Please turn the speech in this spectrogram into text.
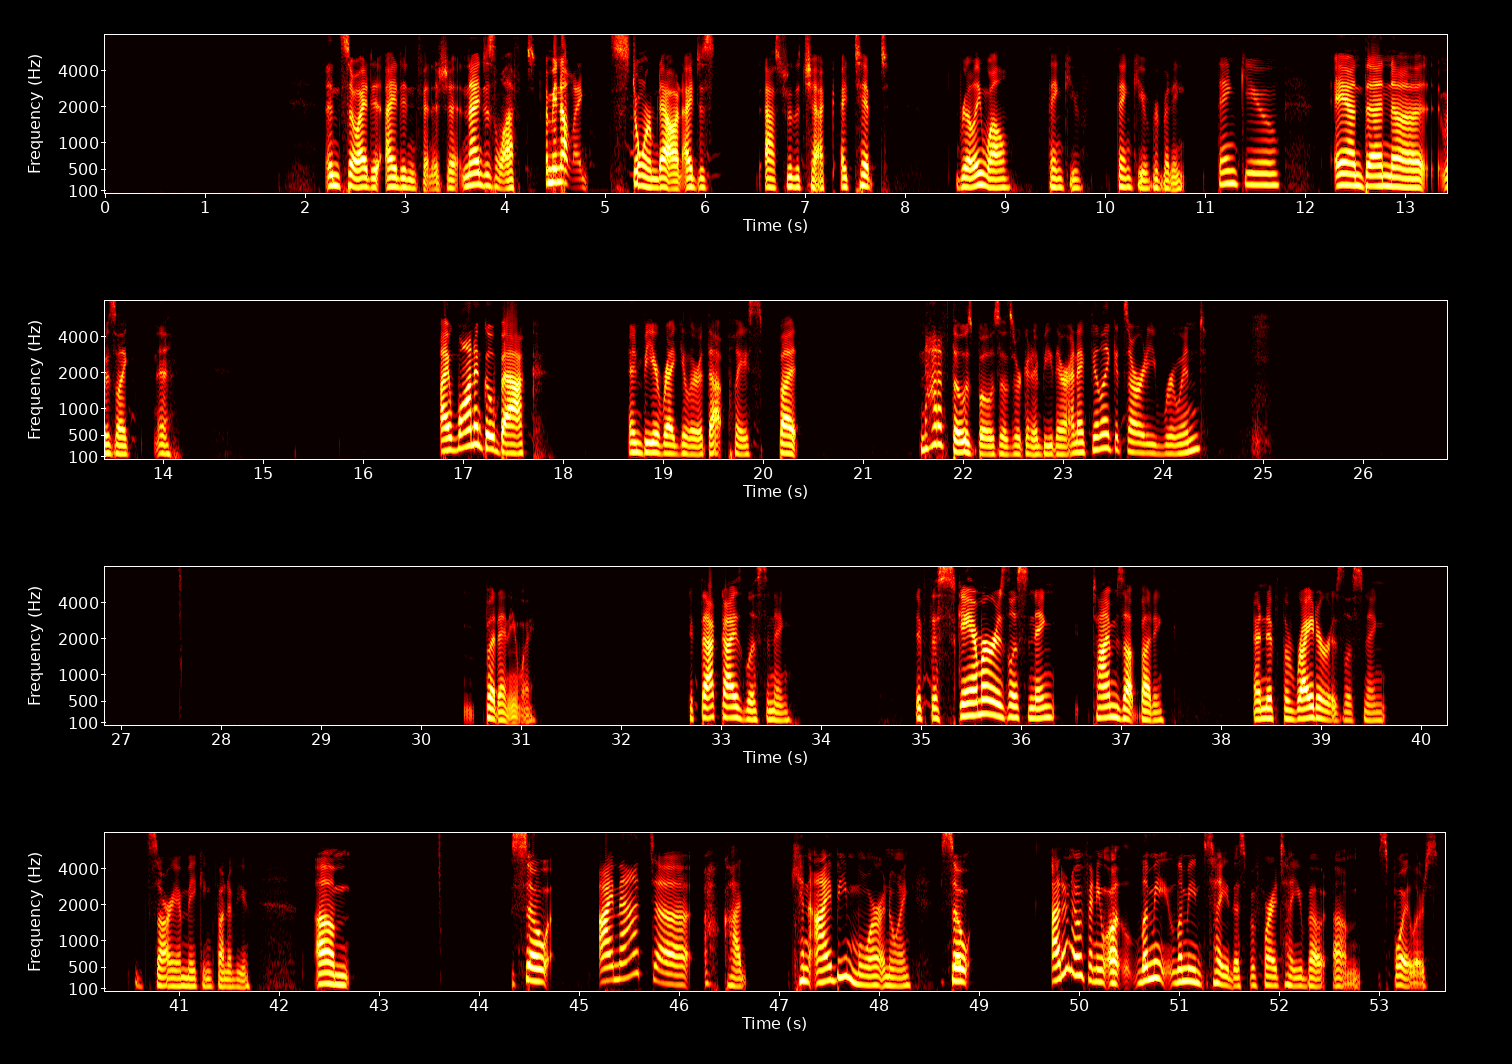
And so I, di- I didn't finish it. And I just left. I mean, not like stormed out. I just asked for the check. I tipped really well. Thank you. Thank you, everybody. Thank you. And then uh, it was like, eh. I want to go back and be a regular at that place, but not if those bozos are going to be there. And I feel like it's already ruined. But anyway, if that guy's listening, if the scammer is listening, time's up, buddy. And if the writer is listening, sorry, I'm making fun of you. Um, so I'm at, uh, oh God, can I be more annoying? So I don't know if anyone, let me, let me tell you this before I tell you about um, spoilers.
